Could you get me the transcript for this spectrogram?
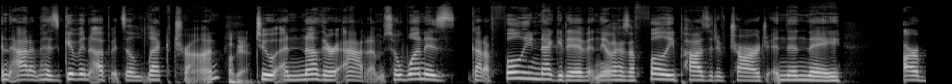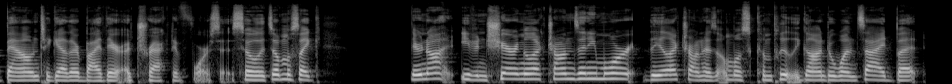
An atom has given up its electron Okay. to another atom. So one is got a fully negative and the other has a fully positive charge and then they are bound together by their attractive forces. So it's almost like they're not even sharing electrons anymore. The electron has almost completely gone to one side, but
